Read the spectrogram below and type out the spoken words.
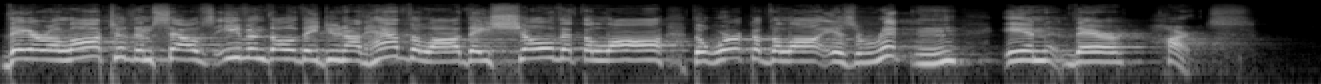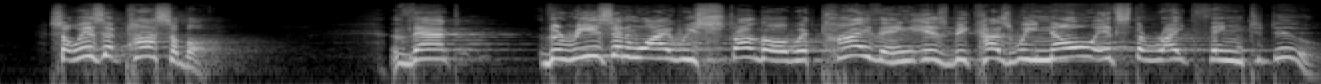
they are a law to themselves, even though they do not have the law. They show that the law, the work of the law, is written in their hearts. So, is it possible that the reason why we struggle with tithing is because we know it's the right thing to do.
